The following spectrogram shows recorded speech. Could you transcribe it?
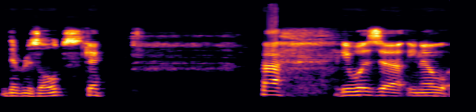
the results? Okay. it was you know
